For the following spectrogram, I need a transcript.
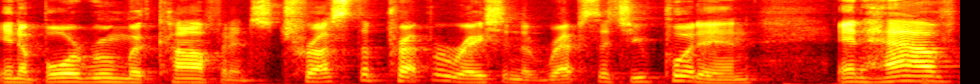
in a boardroom with confidence. Trust the preparation, the reps that you put in, and have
